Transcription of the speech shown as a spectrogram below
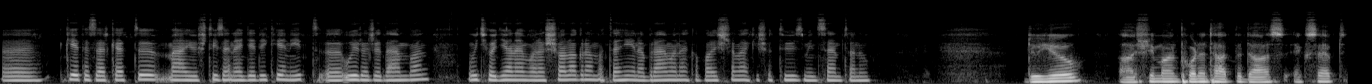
uh, 2002. május 11-én itt Újrajadánban, úgyhogy jelen van a salagram, a tehén, a brámanák, a vajsravák és a tűz, mint szemtanúk. Do you, uh, Sriman Purnatatva Das, accept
